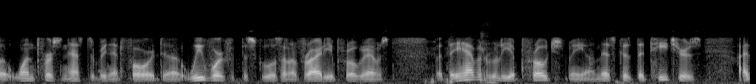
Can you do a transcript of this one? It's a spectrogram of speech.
But one person has to bring that forward. Uh, we've worked with the schools on a variety of programs, but they haven't really approached me on this because the teachers, I,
